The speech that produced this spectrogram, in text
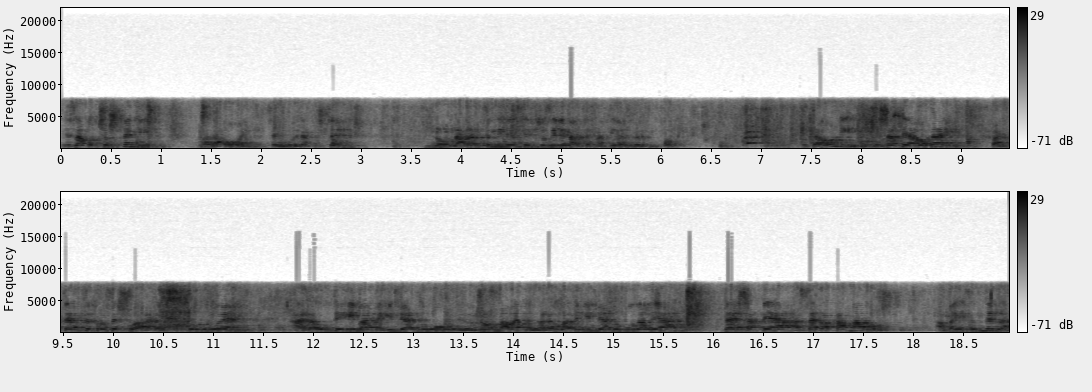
ez dago txostenik, badago baina ez zaigu erakusten, non agertzen diren zeintzu diren alternatiba ezberdinak. Eta hori, esatea orain, parte hartze prozesua arautuko duen arautegi bat egin behar dugu, edo norma bat, edo arau bat egin behar dugu dalean, da esatea, azaroak amabost, amaitzen dela,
